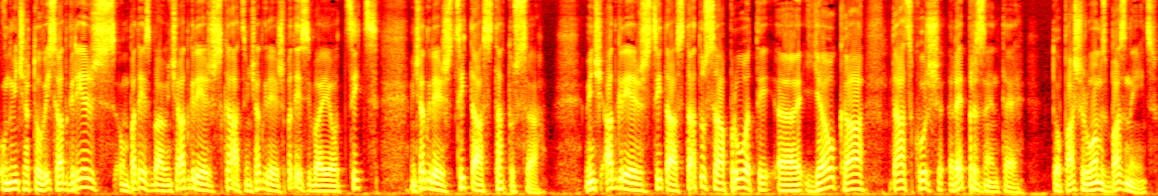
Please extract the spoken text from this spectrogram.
un viņš ar to visu atgriežas, un patiesībā viņš atgriežas kāds. Viņš atgriežas patiesībā jau cits. Viņš atgriežas citā statusā. Viņš atgriežas citā statusā, proti, uh, jau kā tāds, kurš reprezentē to pašu Romas baznīcu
